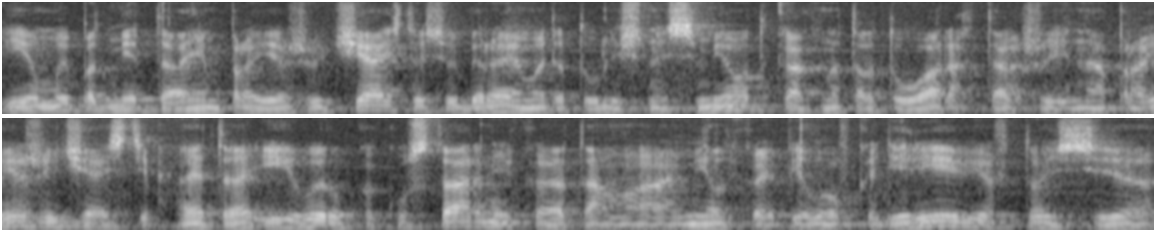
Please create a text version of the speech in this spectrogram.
и мы подметаем проезжую часть, то есть убираем этот уличный смет, как на тротуарах, так же и на проезжей части. Это и вырубка кустарника, там э, мелкая пиловка деревьев, то есть э,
